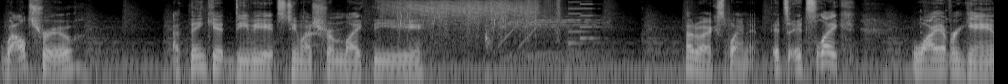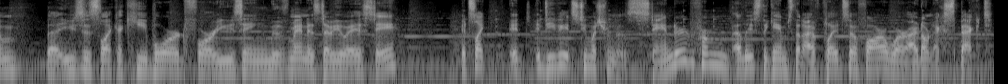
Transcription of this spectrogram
while true, I think it deviates too much from like the how do I explain it? It's it's like why every game that uses like a keyboard for using movement is WASD. It's like it, it deviates too much from the standard from at least the games that I've played so far where I don't expect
